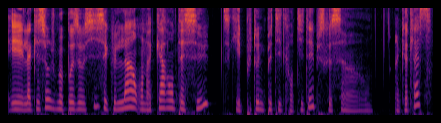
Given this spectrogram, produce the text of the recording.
Et la question que je me posais aussi, c'est que là, on a 40 SCU, ce qui est plutôt une petite quantité, puisque c'est un, un cutless.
